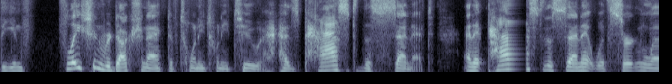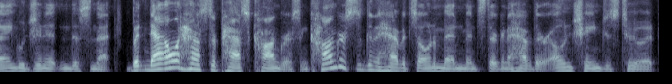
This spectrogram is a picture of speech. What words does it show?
the Inflation Reduction Act of 2022 has passed the Senate and it passed the Senate with certain language in it and this and that. But now it has to pass Congress, and Congress is going to have its own amendments. They're going to have their own changes to it,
